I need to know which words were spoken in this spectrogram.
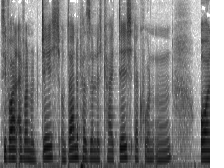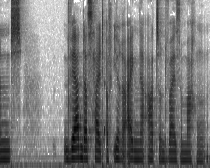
Sie wollen einfach nur dich und deine Persönlichkeit, dich erkunden und werden das halt auf ihre eigene Art und Weise machen.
